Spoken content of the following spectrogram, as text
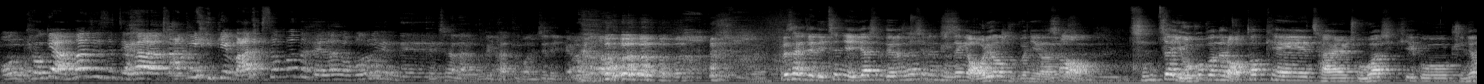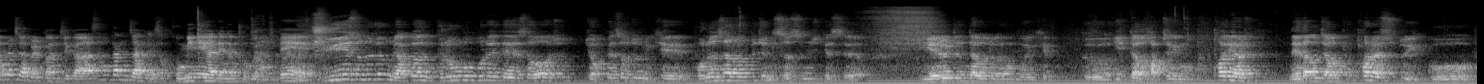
어, 격이 안 맞아서 제가 감히 이렇게 말을 섞어도 되나 모르겠네. 괜찮아. 우리 같은 먼지니까. 그래서 이제 리첸이 얘기하신 대로 사실은 굉장히 어려운 부분이어서 진짜 이 부분을 어떻게 잘 조화시키고 균형을 잡을 건지가 상담자에서 고민해야 되는 부분인데 주위에서도 좀 약간 그런 부분에 대해서 좀 옆에서 좀 이렇게 보는 사람도 좀 있었으면 좋겠어요. 예를 든다 그러면 뭐 이렇게 그 있다가 갑자기 뭐 털이 할 내담자가 폭발할 수도 있고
